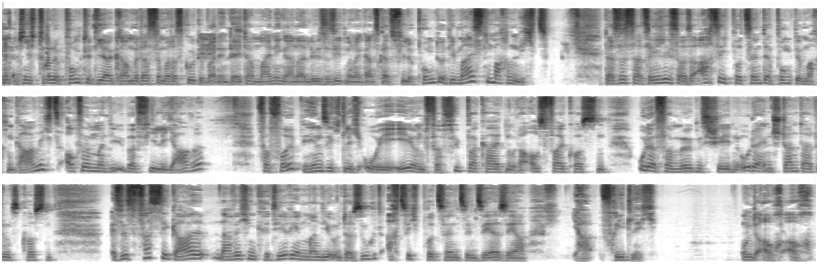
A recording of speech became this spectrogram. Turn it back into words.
natürlich tolle Punktediagramme, das ist immer das Gute. Bei den Data Mining Analysen sieht man dann ganz, ganz viele Punkte und die meisten machen nichts. Das ist tatsächlich so. Also 80 Prozent der Punkte machen gar nichts, auch wenn man die über viele Jahre verfolgt hinsichtlich OEE e und Verfügbarkeiten oder Ausfallkosten oder Vermögensschäden oder Instandhaltungskosten. Es ist fast egal, nach welchen Kriterien man die untersucht. 80 Prozent sind sehr, sehr, ja, friedlich und auch, auch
